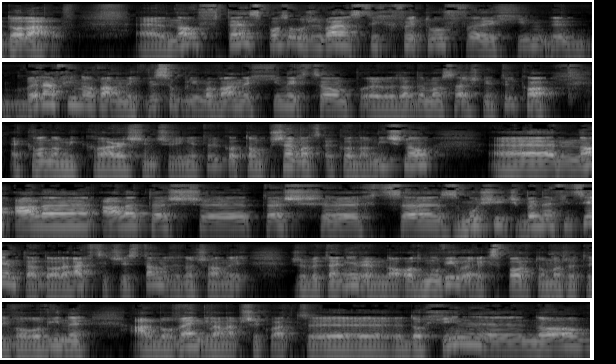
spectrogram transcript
dolarów. E, no, w ten sposób, używając tych chwytów e, Chin, e, wyrafinowanych, wysublimowanych, Chiny chcą zademonstrować nie tylko economic coercion, czyli nie tylko tą przemoc ekonomiczną, E, no ale, ale też, e, też e, chce zmusić beneficjenta do reakcji, czyli Stanów Zjednoczonych, żeby te, nie wiem, no, odmówiły eksportu może tej wołowiny albo węgla na przykład do Chin, no,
